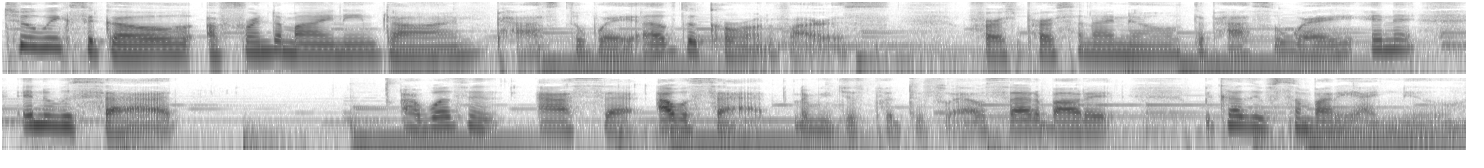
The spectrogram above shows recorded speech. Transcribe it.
Two weeks ago, a friend of mine named Don passed away of the coronavirus. First person I know to pass away, and it and it was sad. I wasn't as sad. I was sad. Let me just put this way. I was sad about it because he was somebody I knew,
